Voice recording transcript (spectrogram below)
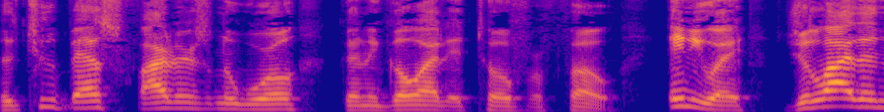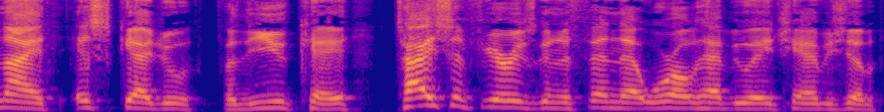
the two best fighters in the world going to go at it toe for foe. Anyway, July the 9th is scheduled for the UK. Tyson Fury is going to defend that World Heavyweight Championship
